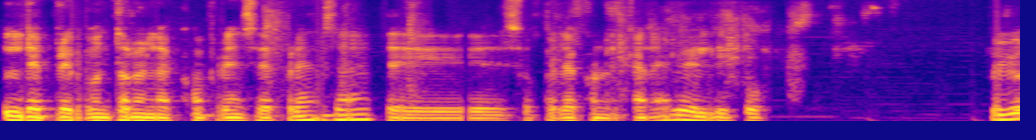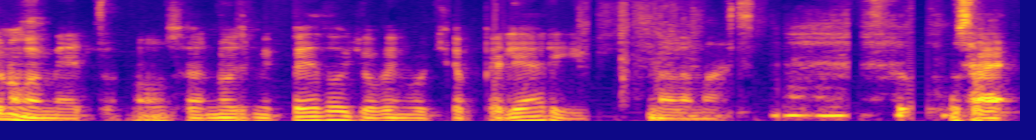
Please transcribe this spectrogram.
le preguntaron en la conferencia de prensa de su pelea con el Canelo y él dijo, pues yo no me meto, ¿no? O sea, no es mi pedo, yo vengo aquí a pelear y nada más. O sea,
